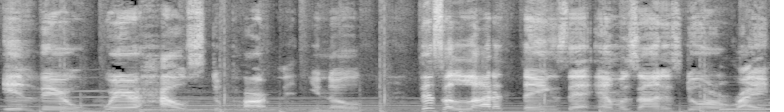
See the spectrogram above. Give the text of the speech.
in their warehouse department. You know, there's a lot of things that Amazon is doing right,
